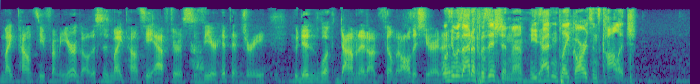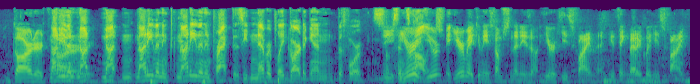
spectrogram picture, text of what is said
Mike Pouncey from a year ago. This is Mike Pouncey after a severe hip injury, who didn't look dominant on film at all this year. And well, I- he was I out of position, man. He hadn't played guard since college. guard or Not or- even not not not even in, not even in practice. He'd never played guard again before So since you're, college. you're you're making the assumption that he's you're, he's fine. Then you think medically he's fine.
